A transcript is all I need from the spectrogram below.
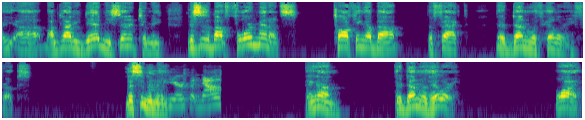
Uh, I'm glad he did, and he sent it to me. This is about four minutes talking about the fact they're done with Hillary, folks. Listen to me. Years, but now, hang on. They're done with Hillary. Why?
